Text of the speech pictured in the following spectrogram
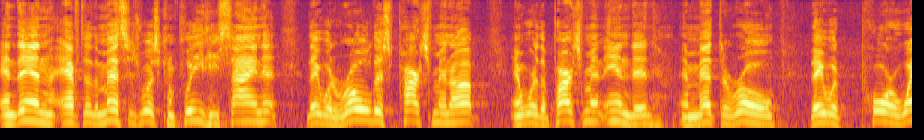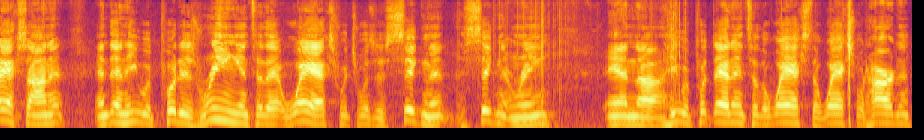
And then, after the message was complete, he signed it. They would roll this parchment up, and where the parchment ended and met the roll, they would pour wax on it, and then he would put his ring into that wax, which was a signet, a signet ring, and uh, he would put that into the wax. The wax would harden,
